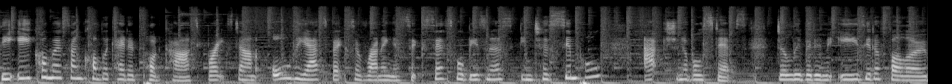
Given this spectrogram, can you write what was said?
The e-commerce uncomplicated podcast breaks down all the aspects of running a successful business into simple, actionable steps delivered in easy to follow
